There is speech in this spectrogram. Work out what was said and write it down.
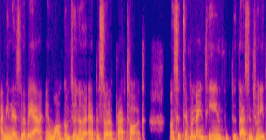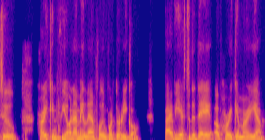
I'm Inez Bebea, and welcome to another episode of Prep Talk. On September 19, 2022, Hurricane Fiona made landfall in Puerto Rico five years to the day of Hurricane Maria.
